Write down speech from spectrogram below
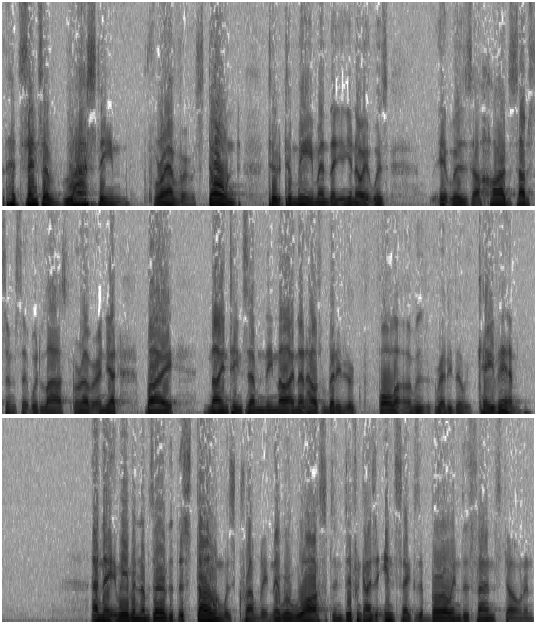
that sense of lasting forever. Stone, to to me, meant that you know it was it was a hard substance that would last forever. And yet, by 1979, that house was ready to fall. Uh, was ready to cave in. And they, we even observed that the stone was crumbling. There were wasps and different kinds of insects that burrow into sandstone, and,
